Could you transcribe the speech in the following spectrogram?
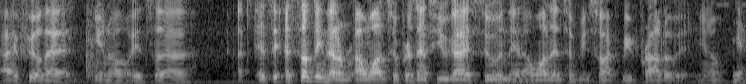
I feel that you know it's uh it's it's something that I'm, I want to present to you guys soon, and I want it to be so I can be proud of it. You know. Yeah,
